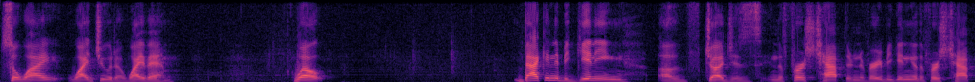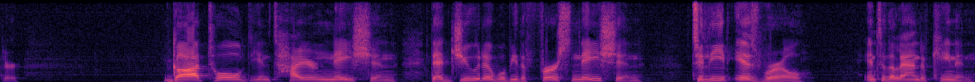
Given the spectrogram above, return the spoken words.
So why, why Judah? Why them? Well, back in the beginning of Judges, in the first chapter, in the very beginning of the first chapter, God told the entire nation that Judah will be the first nation to lead Israel into the land of Canaan.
